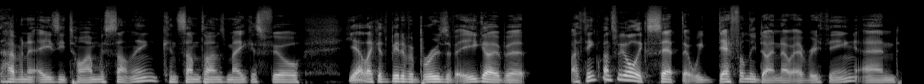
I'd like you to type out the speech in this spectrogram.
having an easy time with something can sometimes make us feel, yeah, like it's a bit of a bruise of ego, but I think once we all accept that we definitely don't know everything, and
